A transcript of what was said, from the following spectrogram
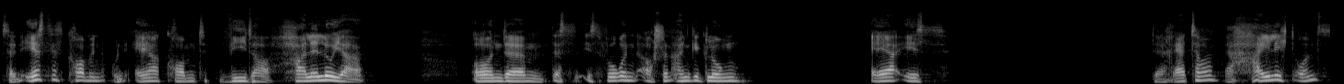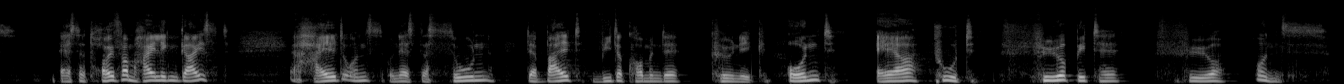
Sein erstes Kommen und er kommt wieder. Halleluja. Und ähm, das ist vorhin auch schon angeklungen. Er ist der Retter, er heiligt uns, er ist der Täufer am Heiligen Geist, er heilt uns und er ist das Sohn, der bald wiederkommende König. Und er tut Fürbitte für uns.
